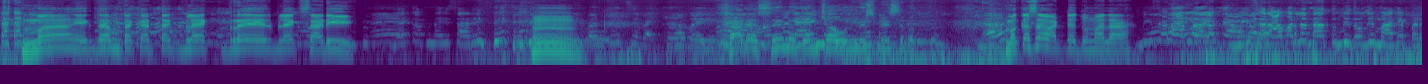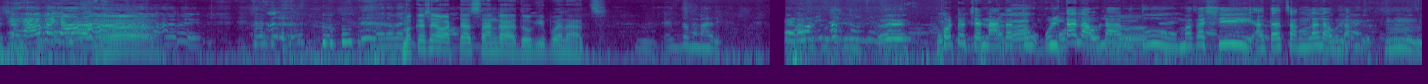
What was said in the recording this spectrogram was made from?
टाका मग एकदम टकाटक black dress black sari. Makeup नाही साडी. हम्म. बाई. साड्या सेम आहे तुमच्या उन्नीस बीस आहे फक्त. मग कसं वाटतं तुम्हाला? मी जर आवरलं ना तुम्ही दोघी मागे पडशाल. हा. मग कसं वाटतं? सांगा दोघी पण आज. एकदम भारी. फोटोच्या नादात तू उलटा लावला तू मग अशी आता चांगला लावला. हम्म.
